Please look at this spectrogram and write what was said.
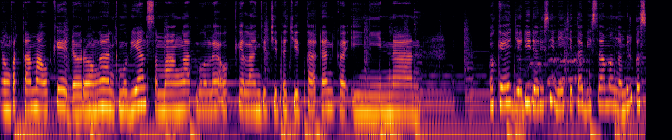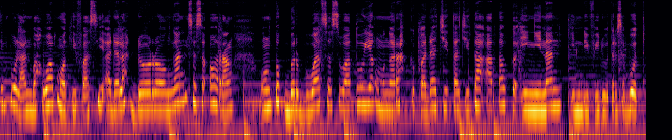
Yang pertama, oke, okay, dorongan, kemudian semangat, boleh, oke, okay, lanjut cita-cita dan keinginan. Oke, jadi dari sini kita bisa mengambil kesimpulan bahwa motivasi adalah dorongan seseorang untuk berbuat sesuatu yang mengarah kepada cita-cita atau keinginan individu tersebut.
